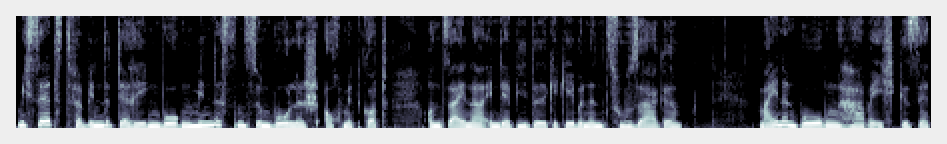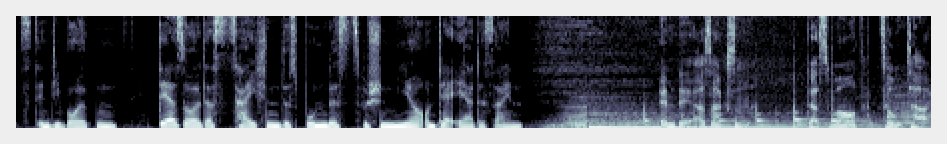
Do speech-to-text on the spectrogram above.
Mich selbst verbindet der Regenbogen mindestens symbolisch auch mit Gott und seiner in der Bibel gegebenen Zusage. Meinen Bogen habe ich gesetzt in die Wolken, der soll das Zeichen des Bundes zwischen mir und der Erde sein. MDR Sachsen. Das Wort zum Tag.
